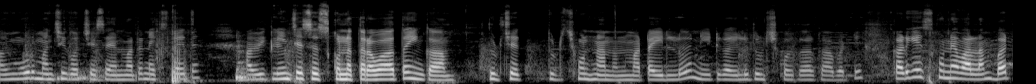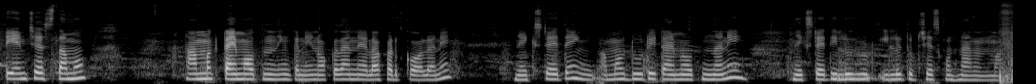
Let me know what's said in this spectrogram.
అవి మూడు మంచిగా వచ్చేసాయి అనమాట నెక్స్ట్ అయితే అవి క్లీన్ చేసేసుకున్న తర్వాత ఇంకా తుడిచే తుడుచుకుంటున్నాను అనమాట ఇల్లు నీట్గా ఇల్లు తుడుచుకోగలరు కాబట్టి కడిగేసుకునే వాళ్ళం. బట్ ఏం చేస్తాము? అమ్మకి టైం అవుతుంది. ఇంకా నేను ఒక్కదాన్ని ఎలా కడుక్కోవాలని నెక్స్ట్ అయితే అమ్మకి డ్యూటీ టైం అవుతుందని నెక్స్ట్ అయితే ఇల్లు ఇల్లు తుడిచేసుకుంటున్నాను అనమాట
